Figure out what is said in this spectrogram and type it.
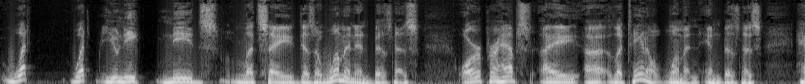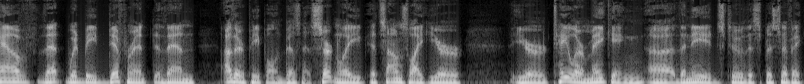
what what unique needs, let's say, does a woman in business, or perhaps a uh, Latino woman in business, have that would be different than other people in business? Certainly, it sounds like you're you're tailor making uh, the needs to the specific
